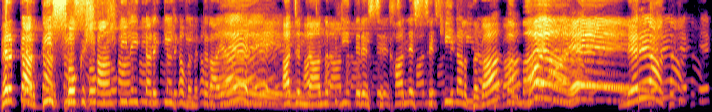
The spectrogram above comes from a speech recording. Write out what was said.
ਫਿਰ ਘਰ ਦੀ ਸੁੱਖ ਸ਼ਾਂਤੀ ਲਈ ਤੜਕੀ ਹਵਨ ਕਰਾਇਆ ਏ। ਅੱਜ ਨਾਨਕ ਜੀ ਤੇਰੇ ਸਿੱਖਾਂ ਨੇ ਸਿੱਖੀ ਨਾਲ ਦਗਾ ਕਮਾਇਆ ਏ। ਮੇਰੇ ਹੱਥ 'ਚ ਇੱਕ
